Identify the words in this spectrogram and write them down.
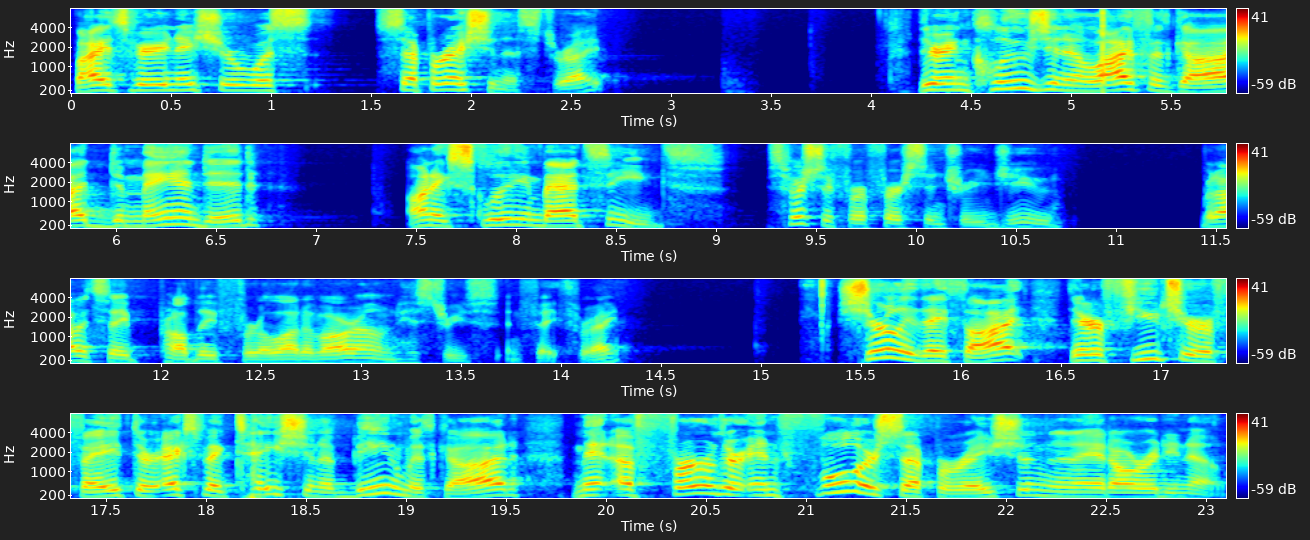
by its very nature was separationist, right? Their inclusion in life with God demanded on excluding bad seeds, especially for a first century Jew. But I would say probably for a lot of our own histories in faith, right? Surely they thought their future of faith, their expectation of being with God, meant a further and fuller separation than they had already known.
